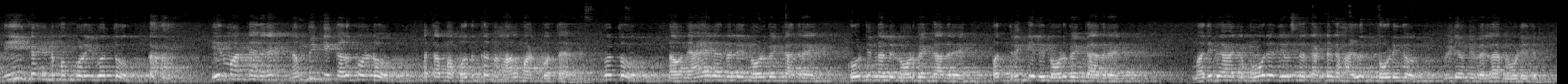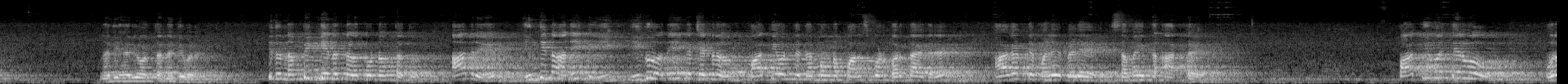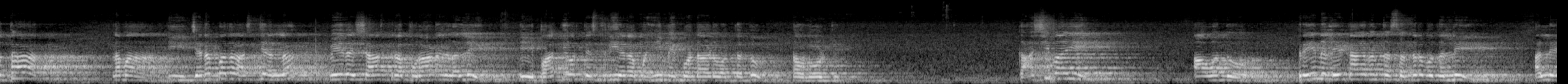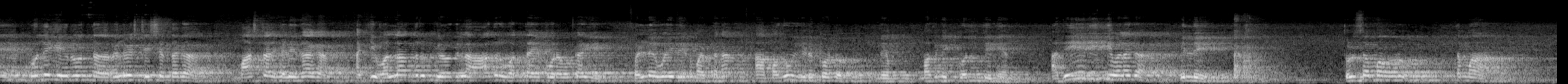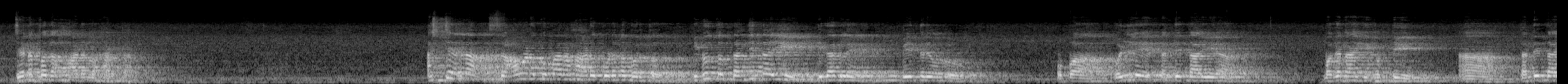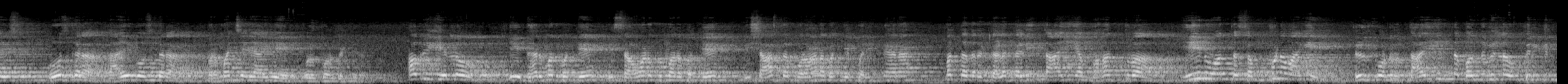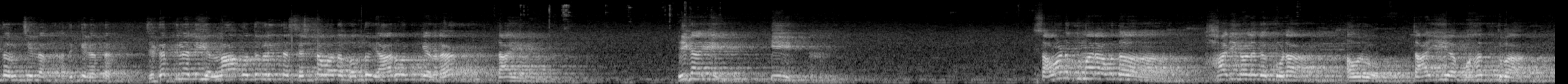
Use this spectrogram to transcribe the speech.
ಅನೇಕ ಹೆಣ್ಣುಮಕ್ಕಳು ಇವತ್ತು ಏನ್ ಮಾಡ್ತಾ ಇದ್ದಾರೆ? ನಂಬಿಕೆ ಕಳ್ಕೊಂಡು ತಮ್ಮ ಬದುಕನ್ನು ಹಾಳು ಮಾಡ್ಕೋತಾ ಇದ್ದಾರೆ. ಇವತ್ತು ನಾವು ನ್ಯಾಯಾಲಯದಲ್ಲಿ ನೋಡ್ಬೇಕಾದ್ರೆ, ಕೋರ್ಟಿನಲ್ಲಿ ನೋಡ್ಬೇಕಾದ್ರೆ, ಪತ್ರಿಕೆಯಲ್ಲಿ ನೋಡ್ಬೇಕಾದ್ರೆ, ಮದುವೆ ಆಗಿ ಮೂರೇ ದಿವಸದ ಗಂಡಗ ಹಳ್ಳಕ್ಕೆ ತೋಡಿದ ವಿಡಿಯೋ ನೀವೆಲ್ಲ ನೋಡಿದ್ರಿ. ನದಿ ಹರಿಯುವಂತ ನದಿ ಒಳಗೆ. ಇದು ನಂಬಿಕೆಯನ್ನು ಕಳ್ಕೊಂಡಂಥದ್ದು ಆದರೆ ಹಿಂದಿನ ಅನೇಕ ಈಗಲೂ ಅನೇಕ ಜನರು ಪಾತಿವರ್ತ್ಯ ಧರ್ಮವನ್ನು ಪಾಲಿಸ್ಕೊಂಡು ಬರ್ತಾ ಇದ್ದಾರೆ. ಹಾಗಂತೆ ಮಳೆ ಬೆಳೆ ಸಮೇತ ಆಗ್ತಾ ಇದೆ. ಪಾತಿವರ್ತ್ಯರು ವ್ರತ ನಮ್ಮ ಈ ಜನಪದ ಅಷ್ಟೇ ಅಲ್ಲ, ವೇದ ಶಾಸ್ತ್ರ ಪುರಾಣಗಳಲ್ಲಿ ಈ ಪಾತಿವರ್ತ್ಯ ಸ್ತ್ರೀಯರ ಮಹಿಮೆ ಕೊಂಡಾಡುವಂಥದ್ದು ನಾವು ನೋಡ್ತೀವಿ. ಕಾಶಿಬಾಯಿ ಆ ಒಂದು ಟ್ರೈನ್ ಲೇಟ್ ಆಗದಂತ ಸಂದರ್ಭದಲ್ಲಿ ಅಲ್ಲೇ ಕೊಲೆಗೆ ಇರುವಂತ ರೈಲ್ವೆ ಸ್ಟೇಷನ್ದಾಗ ಮಾಸ್ಟರ್ ಹೇಳಿದಾಗ, ಅಕ್ಕಿ ಒಲ್ಲ ಅಂದ್ರೂ ಕೇಳೋದಿಲ್ಲ, ಆದರೂ ಒತ್ತಾಯ ಪೂರ್ವಕವಾಗಿ ಒಳ್ಳೆ ಒಯ್ದು ಏನು ಮಾಡ್ತಾನೆ? ಆ ಮಗು ಹಿಡ್ಕೊಂಡು ನಿಮ್ಮ ಮಗನಿಗೆ ಕೊಲ್ತೀನಿ ಅಂತ. ಅದೇ ರೀತಿ ಒಳಗ ಇಲ್ಲಿ ತುಳಸಮ್ಮ ಅವರು ತಮ್ಮ ಜನಪದ ಹಾಡನ್ನು ಹಾಡ್ತಾರೆ. ಅಷ್ಟೇ ಅಲ್ಲ, ಶ್ರಾವಣ ಕುಮಾರ ಹಾಡು ಕೂಡ ಬರ್ತದೆ. ಇವತ್ತು ತಂದೆ ತಾಯಿ ಈಗಾಗಲೇ ಬೇಂದ್ರೆಯವರು ಒಬ್ಬ ಒಳ್ಳೆ ತಂದೆ ತಾಯಿಯ ಮಗನಾಗಿ ಹುಟ್ಟಿ ತಂದೆ ತಾಯಿಗೋಸ್ಕರ ತಾಯಿಗೋಸ್ಕರ ಬ್ರಹ್ಮಚರ್ಯಾಗಿ ಉಳ್ಕೊಂಡ್ಬಿಟ್ಟಿದ್ರು. ಅವರಿಗೆ ಎಲ್ಲೋ ಈ ಧರ್ಮದ ಬಗ್ಗೆ, ಈ ಶ್ರವಣ ಕುಮಾರ ಬಗ್ಗೆ, ಈ ಶಾಸ್ತ್ರ ಪುರಾಣ ಬಗ್ಗೆ ಪರಿಜ್ಞಾನ ಮತ್ತು ಅದರ ಕಳಕಳಿ, ತಾಯಿಯ ಮಹತ್ವ ಏನು ಅಂತ ಸಂಪೂರ್ಣವಾಗಿ ತಿಳ್ಕೊಂಡ್ರು. ತಾಯಿಗಿಂತ ಬಂಧುವಿಲ್ಲ ಉಪ್ಪಿನಕ್ಕಿಂತ ರುಚಿ ಇಲ್ಲ ಅದಕ್ಕೆ ಹೇಳ್ತಾರೆ. ಜಗತ್ತಿನಲ್ಲಿ ಎಲ್ಲಾ ಬಂಧುಗಳಿಂದ ಶ್ರೇಷ್ಠವಾದ ಬಂಧು ಯಾರು ಅಂತ ಕೇಳಿದ್ರ? ತಾಯಿ. ಹೀಗಾಗಿ ಈ ಶ್ರವಣಕುಮಾರ ಅವರ ಹಾಡಿನೊಳಗೆ ಕೂಡ ಅವರು ತಾಯಿಯ ಮಹತ್ವ,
